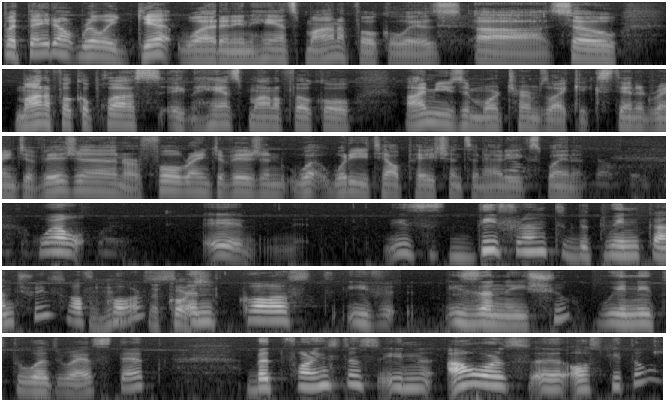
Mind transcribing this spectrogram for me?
But they don't really get what an enhanced monofocal is. Uh, so, monofocal plus, enhanced monofocal, I'm using more terms like extended range of vision or full range of vision. What, what do you tell patients and how do you explain it? Well, it, it's different between countries, of, mm-hmm. course, of course, and cost is an issue. We need to address that. But for instance, in our uh, hospital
